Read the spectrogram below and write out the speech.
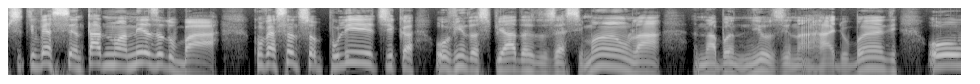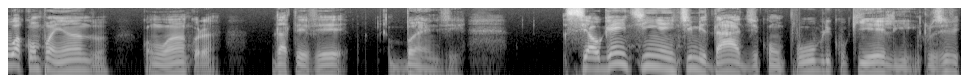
se tivesse sentado numa mesa do bar, conversando sobre política, ouvindo as piadas do Zé Simão lá na Band News e na Rádio Band, ou acompanhando como âncora da TV Band. Se alguém tinha intimidade com o público, que ele, inclusive,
